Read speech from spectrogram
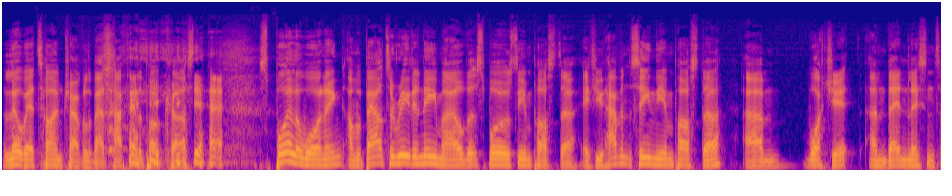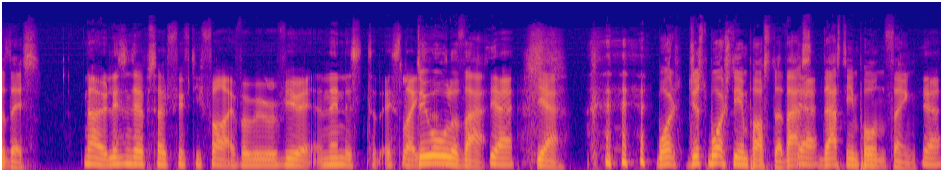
A little bit of time travel about to happen in the podcast. Yeah. Spoiler warning, I'm about to read an email that spoils The Imposter. If you haven't seen The Imposter, um, watch it and then listen to this. No, listen to episode 55 where we review it and then listen to this later. Do all of that. Yeah. Yeah. watch just watch The Imposter. That's Yeah. that's the important thing. Yeah.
